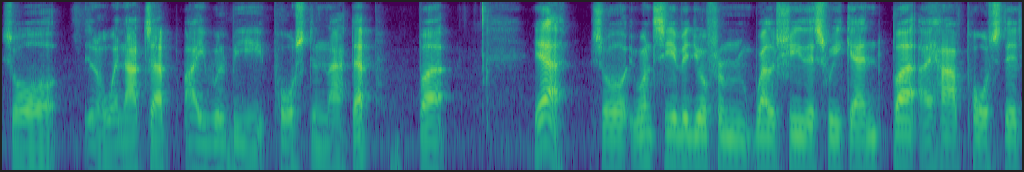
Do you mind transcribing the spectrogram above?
So you know when that's up, I will be posting that up. But yeah, so you want to see a video from Welshie this weekend, but I have posted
